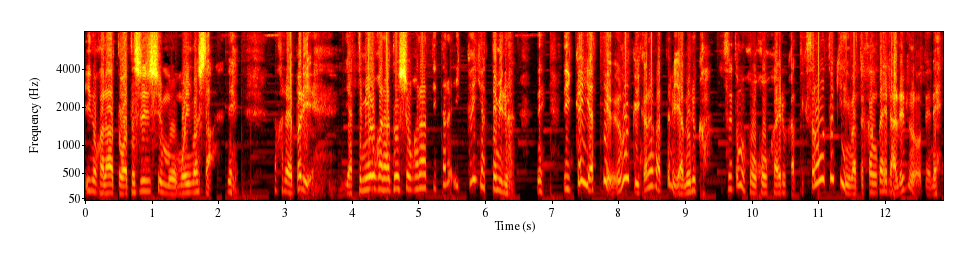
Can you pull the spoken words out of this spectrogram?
いいのかなと私自身も思いました。ね。だからやっぱり、やってみようかな、どうしようかなって言ったら、一回やってみる。ね。で、一回やって、うまくいかなかったらやめるか。それとも方法を変えるかって、その時にまた考えられるのでね、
